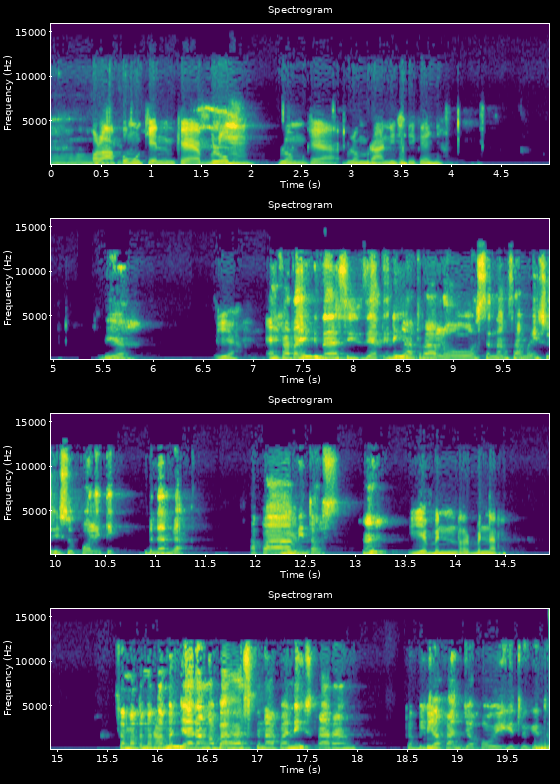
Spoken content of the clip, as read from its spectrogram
Oh, Kalau aku mungkin kayak belum belum kayak belum berani sih kayaknya. Iya. Iya. Eh katanya generasi Z ini nggak terlalu senang sama isu-isu politik, benar nggak? Apa Iya. mitos? Hah? Iya bener bener. Sama teman-teman jarang ngebahas kenapa nih sekarang kebijakan Jokowi gitu-gitu.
